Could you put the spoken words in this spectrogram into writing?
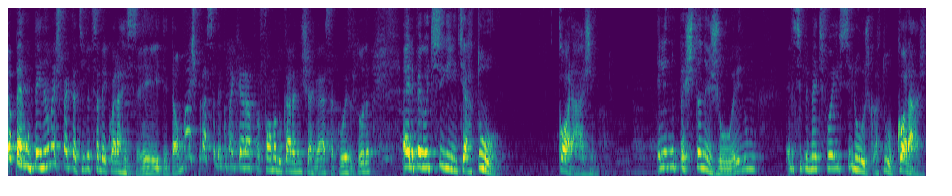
Eu perguntei não na expectativa de saber qual era a receita e tal, mas para saber como é que era a forma do cara de enxergar essa coisa toda. Aí ele pegou e disse o seguinte, Arthur, coragem. Ele não pestanejou, ele não, ele simplesmente foi cirúrgico. Arthur, coragem.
